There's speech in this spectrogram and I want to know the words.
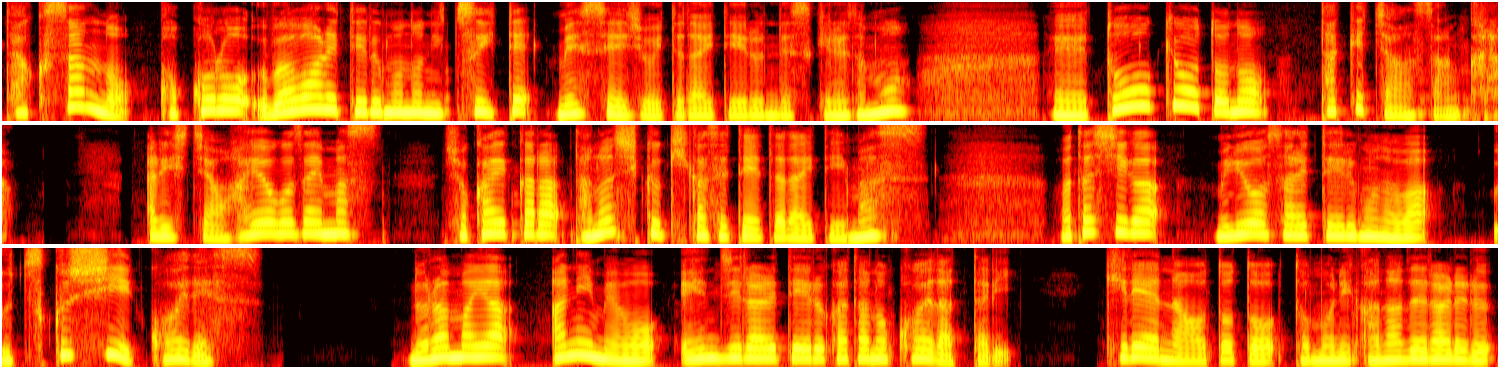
たくさんの心を奪われているものについてメッセージをいただいているんですけれども、えー東京都のたけちゃんさんから。アリスちゃんおはようございます。初回から楽しく聞かせていただいています。私が魅了されているものは美しい声です。ドラマやアニメを演じられている方の声だったり、綺麗な音と共に奏でられる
